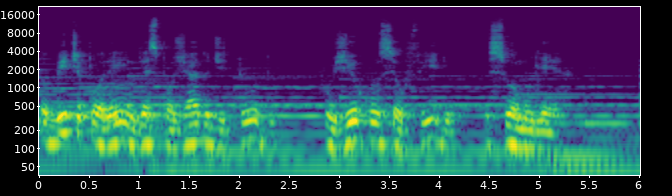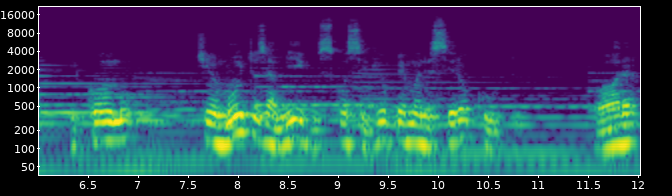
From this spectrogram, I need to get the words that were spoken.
Tobit, porém, despojado de tudo, fugiu com seu filho e sua mulher. E como tinha muitos amigos, conseguiu permanecer oculto. Ora,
